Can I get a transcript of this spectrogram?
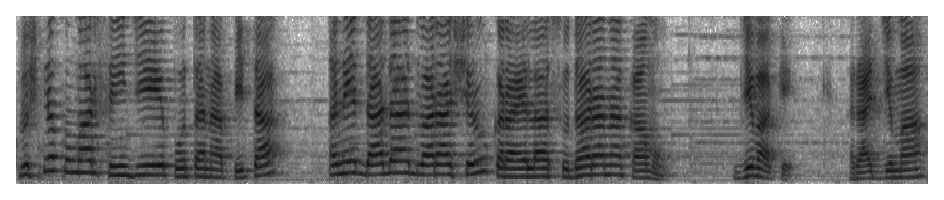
કૃષ્ણકુમાર સિંહજીએ પોતાના પિતા અને દાદા દ્વારા શરૂ કરાયેલા સુધારાના કામો, જેવા કે રાજ્યમાં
